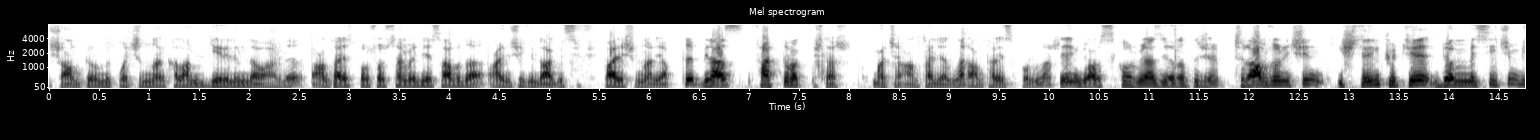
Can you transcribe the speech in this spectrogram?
şampiyonluk maçından kalan bir gerilim de vardı. Antalyaspor sosyal medya hesabı da aynı şekilde agresif paylaşımlar yaptı. Biraz farklı bakmışlar maça Antalyalılar, Antalya sporlular. Dediğim gibi abi skor biraz yanıltıcı. Trabzon için işlerin kötüye dönmesi için bir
